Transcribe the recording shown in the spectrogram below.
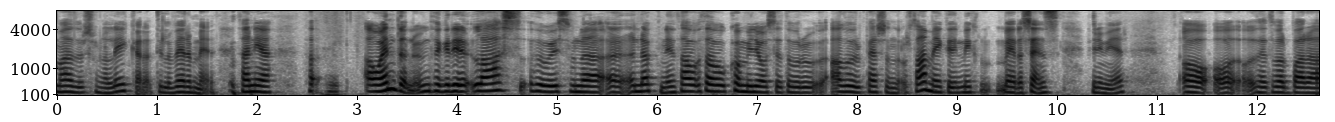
maður svona leikara til að vera með? Þannig að það, á endanum þegar ég las þú veist svona uh, nöfnin þá, þá kom ég ljósi að þetta voru alvöru personur og það meikaði miklu meira sens fyrir mér. Og, og, og þetta var bara,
